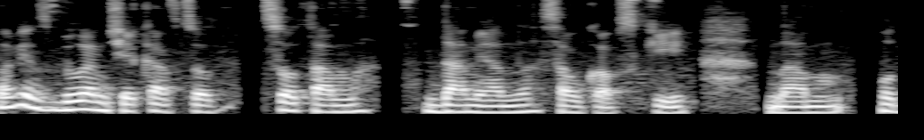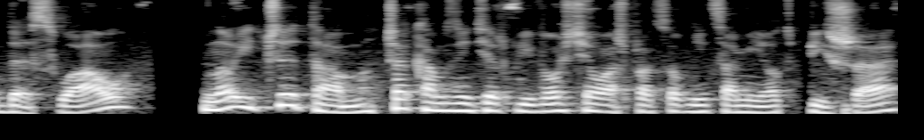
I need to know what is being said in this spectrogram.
No więc byłem ciekaw, co, co tam Damian Sałkowski nam podesłał. No i czytam, czekam z niecierpliwością, aż pracownica mi odpisze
